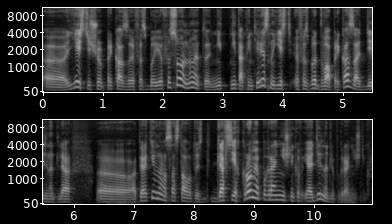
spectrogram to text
Э, Есть еще приказы ФСБ и ФСО, но это не, не так интересно. Есть ФСБ два приказа отдельно для э, оперативного состава, то есть для всех, кроме пограничников, и отдельно для пограничников.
